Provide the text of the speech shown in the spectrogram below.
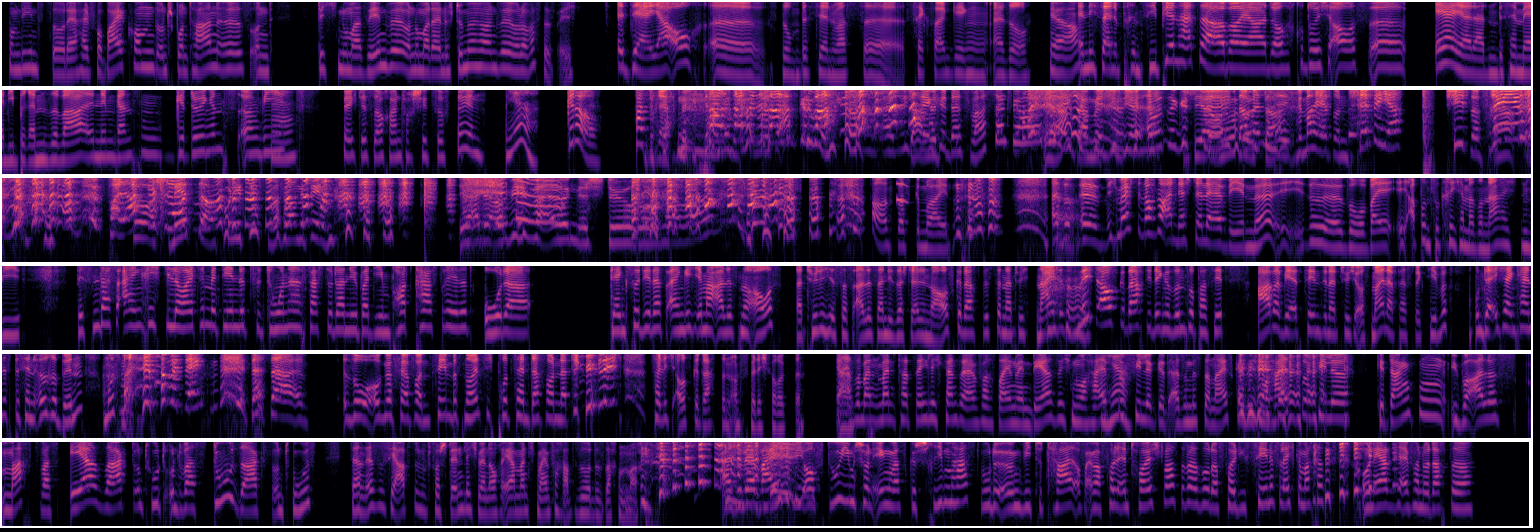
vom Dienst, so, der halt vorbeikommt und spontan ist und dich nur mal sehen will und nur mal deine Stimme hören will oder was weiß ich. Der ja auch äh, so ein bisschen was äh, Sex anging, also Ja. er nicht seine Prinzipien hatte, aber ja doch durchaus äh, er ja dann ein bisschen mehr die Bremse war in dem ganzen Gedöngens irgendwie. Mhm. Vielleicht ist er auch einfach schizophren. Ja, genau. Hast recht. Damit- Da- damit damit ist alles gesagt. Also ich Damit- denke, das war's dann für heute. Ja, ich habe mir die Diagnose gestellt. Ja, damit, wir machen jetzt so einen Stempel hier. Schizophren. Fall So, abgeschlossen. nächster Polizist, was war mit dem? Der hatte auf jeden Fall irgendeine Störung. Oh, ist das gemein. Also, Ja. äh, ich möchte nochmal an der Stelle erwähnen, ne? äh, So, weil ab und zu kriege ich ja mal so Nachrichten wie: Wissen das eigentlich die Leute, mit denen du zu tun hast, dass du dann über die im Podcast redet? Oder denkst du dir das eigentlich immer alles nur aus? Natürlich ist das alles an dieser Stelle nur ausgedacht, wisst ihr natürlich. Nein, das ist nicht ausgedacht, die Dinge sind so passiert, aber wir erzählen sie natürlich aus meiner Perspektive. Und da ich ein kleines bisschen irre bin, muss man immer bedenken, dass da so ungefähr von 10 bis 90 Prozent davon natürlich völlig ausgedacht sind und völlig verrückt sind. Ja, also man, man tatsächlich kann es ja einfach sein, wenn der sich nur halb Ja. so viele, also Mr. Nice Guy sich nur halb so viele Gedanken über alles macht, was er sagt und tut und was du sagst und tust, dann ist es ja absolut verständlich, wenn auch er manchmal einfach absurde Sachen macht. Also wer weiß, wie oft du ihm schon irgendwas geschrieben hast, wo du irgendwie total auf einmal voll enttäuscht warst oder so oder voll die Szene vielleicht gemacht hast und er sich einfach nur dachte,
